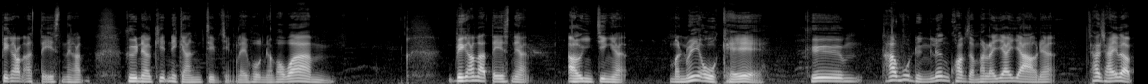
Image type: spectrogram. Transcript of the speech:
Pick Up Artist นะครับ คือแนวคิดในการจีบหญิงอะไรพวกนี้เพราะว่า Pick Up Artist เนี่ย เอาจริงๆอะมันไม่โอเค คือถ้าพูดถึงเรื่องความสัมพันธ์ระยะยาวเนี่ย ถ้าใช้แบบ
